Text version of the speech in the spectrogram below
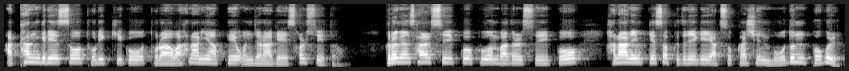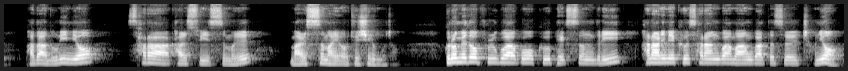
악한 길에서 돌이키고 돌아와 하나님 앞에 온전하게 설 수 있도록 그러면 살 수 있고 구원받을 수 있고 하나님께서 그들에게 약속하신 모든 복을 받아 누리며 살아갈 수 있음을 말씀하여 주시는 거죠. 그럼에도 불구하고 그 백성들이 하나님의 그 사랑과 마음과 뜻을 전혀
